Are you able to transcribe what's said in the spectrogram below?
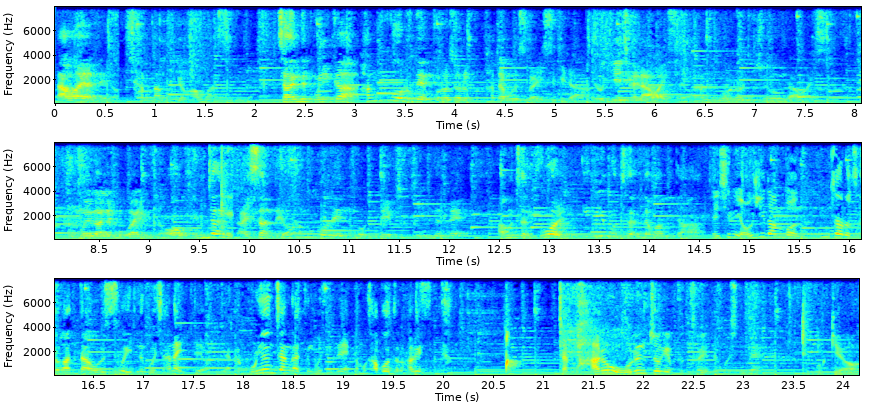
나와야 돼요. 샵만 구경하고 왔습니다. 자 근데 보니까 한국어로 된 브로셔를 받아볼 수가 있습니다. 여기에 잘 나와 있어요. 한국어로 쭉 나와 있습니다 박물관에 뭐가 있는지 어 굉장히 나이스한데요 한국어로 돼 있는 거 굉장히 찾기 힘든데 아무튼 9월 1일부터 열린다고 합니다 대신에 여기를 한번 공짜로 들어갔다 올 수가 있는 곳이 하나 있대요 약간 공연장 같은 곳인데 한번 가보도록 하겠습니다 자 바로 오른쪽에 붙어 있는 곳인데 볼게요.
